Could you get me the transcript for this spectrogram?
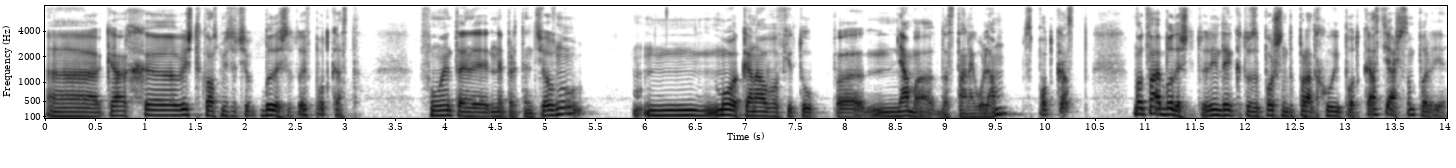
А, казах, вижте какво аз мисля, че бъдещето е в подкаста. В момента е непретенциозно. Моя канал в YouTube няма да стане голям с подкаст, но това е бъдещето. Един ден, като започна да правят хубави подкасти, аз съм първия.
